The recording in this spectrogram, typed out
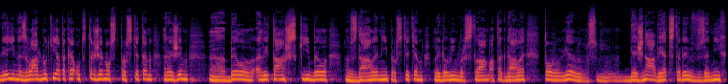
její nezvládnutí a také odtrženost, prostě ten režim eh, byl elitářský, byl vzdálený prostě těm lidovým vrstvám a tak dále. To je běžná věc tedy v zemích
